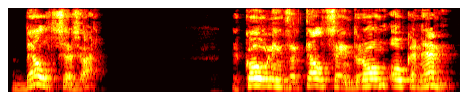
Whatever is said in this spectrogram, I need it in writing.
Belshazzar. De koning vertelt zijn droom ook aan hem.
